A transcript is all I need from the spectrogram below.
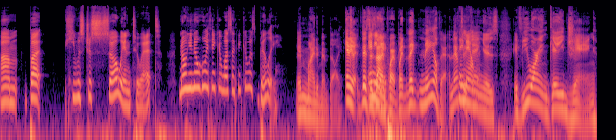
Um, but he was just so into it. No, you know who I think it was? I think it was Billy. It might have been Billy. Anyway, this is not important, but they nailed it. And that's They the thing is, if you are engaging,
